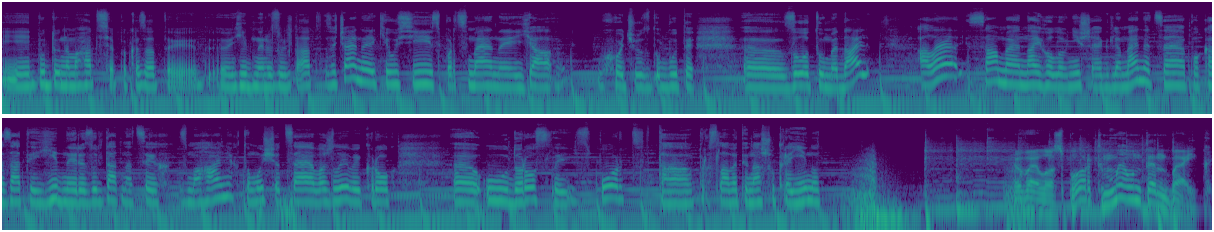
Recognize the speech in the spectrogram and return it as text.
і буду намагатися показати е, гідний результат. Звичайно, як і усі спортсмени, я хочу здобути е, золоту медаль. Але саме найголовніше, як для мене, це показати гідний результат на цих змаганнях, тому що це важливий крок е, у дорослий спорт та прославити нашу країну. Велоспорт Маунтенбайк.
